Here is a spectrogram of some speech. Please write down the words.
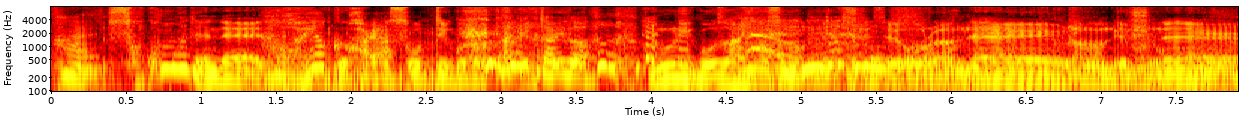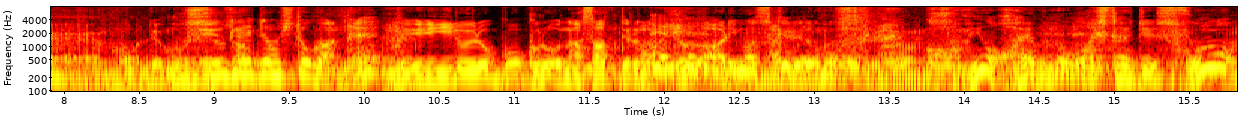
はい。そこまでね早く生やそうっていうことは大体が無理ございますもんね先生。これはねいくらなんでもねでも薄毛の人がね。いろいろご苦労なさってるのはいろいろありますけれども髪を早く伸ばしたいというその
